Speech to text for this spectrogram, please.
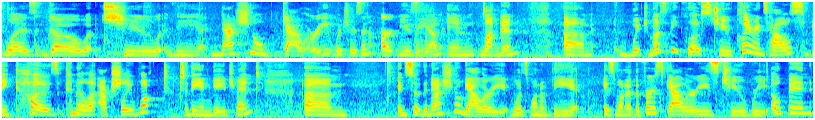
was go to the National Gallery, which is an art museum in London, um, which must be close to Clarence House because Camilla actually walked to the engagement. Um, and so the National Gallery was one of the is one of the first galleries to reopen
